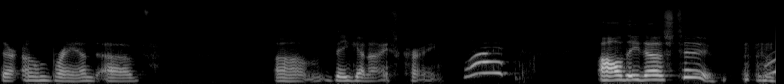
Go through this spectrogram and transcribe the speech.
their own brand of um, vegan ice cream. What? Aldi does too. What?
